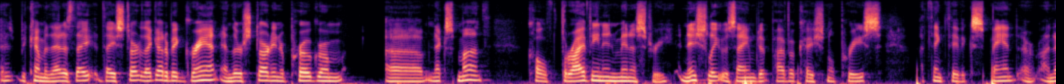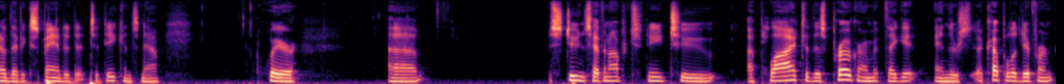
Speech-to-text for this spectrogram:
has become of that is they, they started, they got a big grant and they're starting a program uh, next month called Thriving in Ministry. Initially, it was aimed at bivocational priests. I think they've expanded, I know they've expanded it to deacons now, where uh, students have an opportunity to apply to this program if they get, and there's a couple of different,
